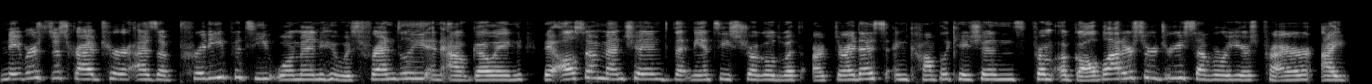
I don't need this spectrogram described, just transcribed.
Neighbors described her as a pretty petite woman who was friendly and outgoing. They also mentioned that Nancy struggled with arthritis and complications from a gallbladder surgery several years prior. I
